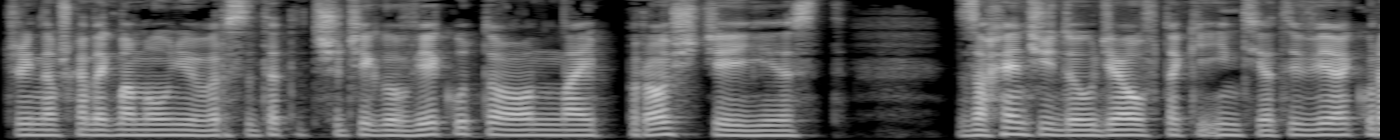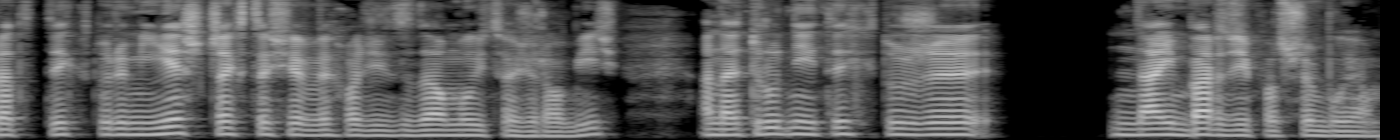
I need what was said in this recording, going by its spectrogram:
Czyli na przykład jak mamy uniwersytety trzeciego wieku, to najprościej jest zachęcić do udziału w takiej inicjatywie akurat tych, którym jeszcze chce się wychodzić z domu i coś robić, a najtrudniej tych, którzy najbardziej potrzebują.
